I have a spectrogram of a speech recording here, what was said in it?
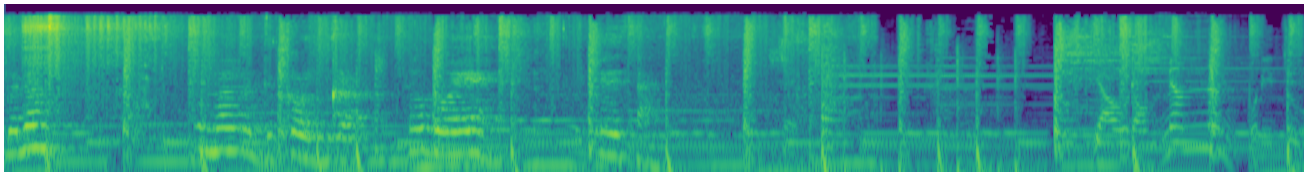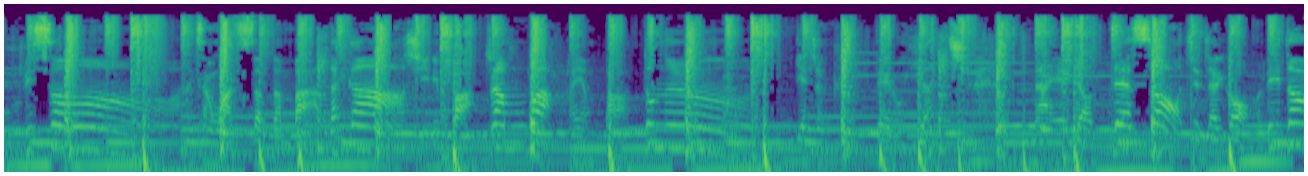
그럼 음악을 듣고 이제 서보의 세상 겨울 오면은 우리 둘이서 항상 왔었던 바다가 시린 바람과 하얀 파도는 예전 그대로였지만 나의 곁에서 제잘거리던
